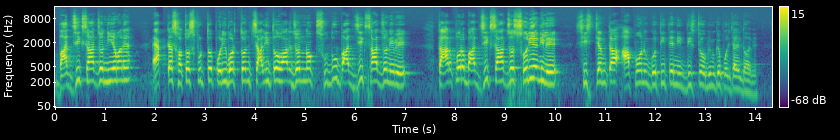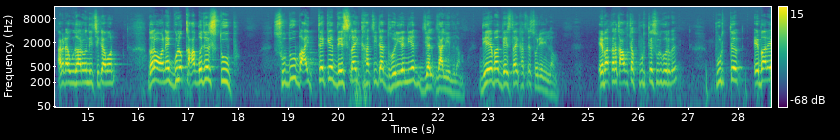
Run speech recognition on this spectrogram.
বাহ্যিক সাহায্য নিয়ে মানে একটা স্বতঃস্ফূর্ত পরিবর্তন চালিত হওয়ার জন্য শুধু বাহ্যিক সাহায্য নেবে, তারপর বাহ্যিক সাহায্য সরিয়ে নিলে সিস্টেমটা আপন গতিতে নির্দিষ্ট অভিমুখে পরিচালিত হবে। আমি একটা উদাহরণ দিচ্ছি কেমন? ধরো অনেকগুলো কাগজের স্তূপ, শুধু বাইর থেকে দেশলাই খাঁচিটা ধরিয়ে নিয়ে জ্বাল- জ্বালিয়ে দিলাম। দিয়ে এবার দেশলাই খাঁচিটা সরিয়ে নিলাম। এবার তারা কাগজটা পুড়তে শুরু করবে। পুড়তে, এবারে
